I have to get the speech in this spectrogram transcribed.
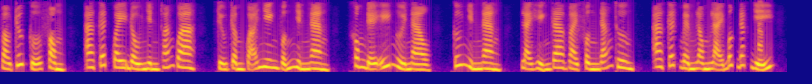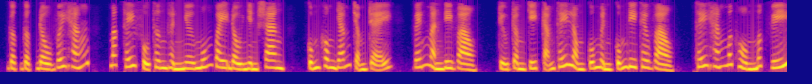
vào trước cửa phòng, A Kết quay đầu nhìn thoáng qua, Triệu Trầm quả nhiên vẫn nhìn nàng, không để ý người nào, cứ nhìn nàng, lại hiện ra vài phần đáng thương, A Kết mềm lòng lại bất đắc dĩ, gật gật đầu với hắn, mắt thấy phụ thân hình như muốn quay đầu nhìn sang, cũng không dám chậm trễ, vén mạnh đi vào, Triệu Trầm chỉ cảm thấy lòng của mình cũng đi theo vào, thấy hắn mất hồn mất ví,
